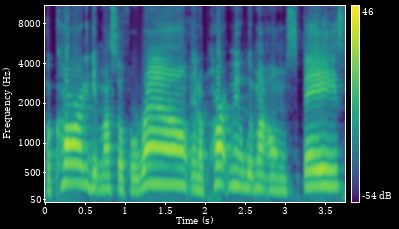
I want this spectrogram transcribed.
a car to get myself around, an apartment with my own space,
